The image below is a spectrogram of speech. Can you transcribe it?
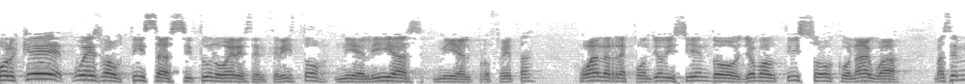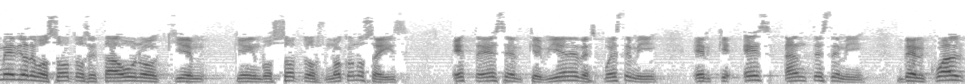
¿Por qué pues bautizas si tú no eres el Cristo, ni Elías, ni el profeta? Juan le respondió diciendo, yo bautizo con agua, mas en medio de vosotros está uno quien, quien vosotros no conocéis. Este es el que viene después de mí, el que es antes de mí, del cual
